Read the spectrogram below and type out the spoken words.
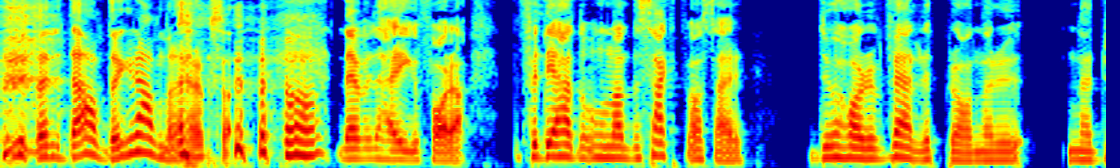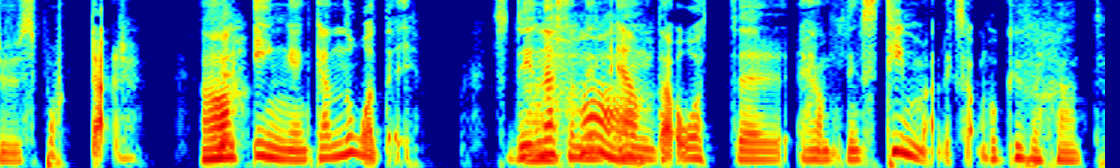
utan lite andra grannar här också. Nej men det här är ingen fara. För det hade, hon hade sagt var så här, du har det väldigt bra när du, när du sportar. Ja. För ingen kan nå dig. Så det är nästan Aha. din enda återhämtningstimma. Liksom. Åh gud vad skönt.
